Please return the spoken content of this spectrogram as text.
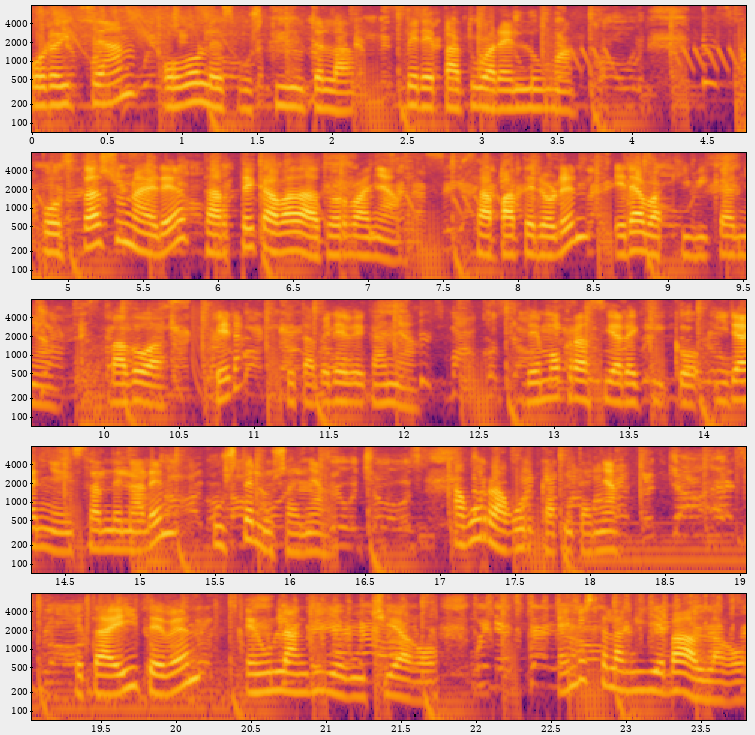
oroitzean odolez guzti dutela bere patuaren luma. Postasuna ere tarteka badator baina, zapateroren erabaki bikaina, badoaz, bera eta bere bekaina. Demokraziarekiko iraina izan denaren uste lusaina. Agur agur kapitaina. Eta eite ben, eun langile gutxiago. Hainbeste langile ba aldago.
